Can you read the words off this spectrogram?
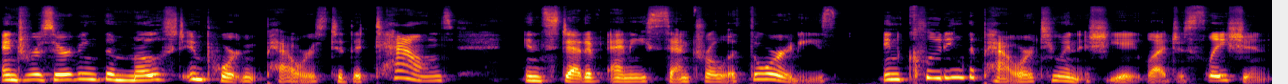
and reserving the most important powers to the towns instead of any central authorities, including the power to initiate legislation.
